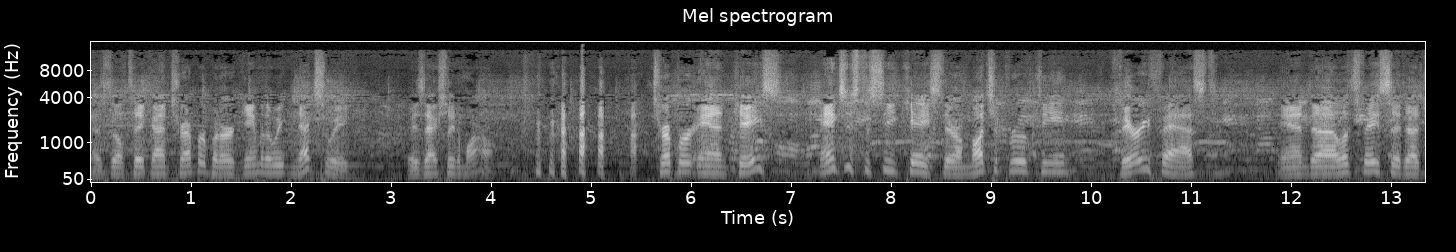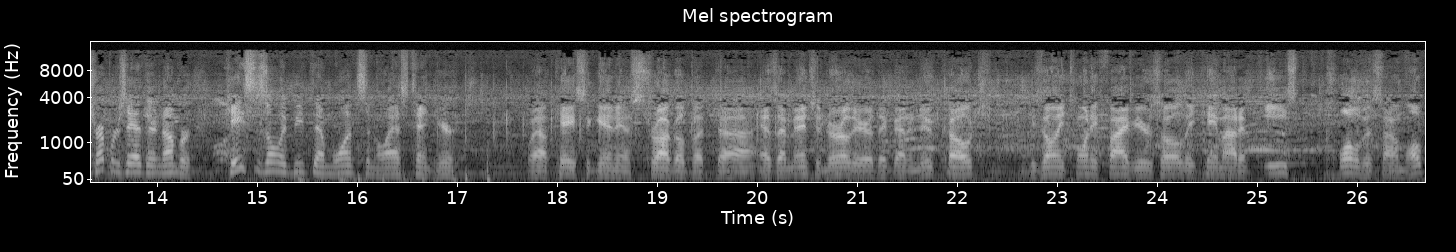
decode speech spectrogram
as they'll take on Tremper. But our game of the week next week is actually tomorrow. Tremper and Case. Anxious to see Case. They're a much improved team, very fast. And uh, let's face it, uh, Tremper's had their number. Case has only beat them once in the last 10 years. Well, Case again has struggled, but uh, as I mentioned earlier, they've got a new coach. He's only 25 years old. He came out of East Clovis. I'm hope,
